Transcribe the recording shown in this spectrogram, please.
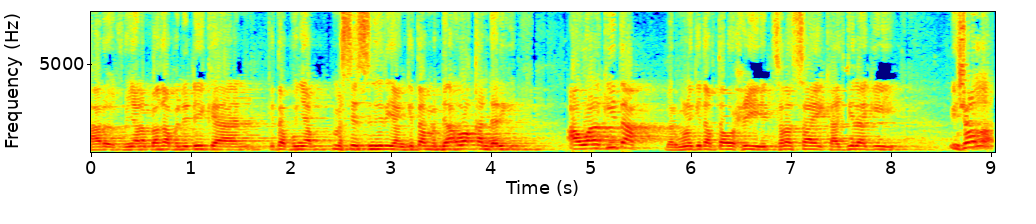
harus punya lembaga pendidikan. Kita punya masjid sendiri yang kita mendakwakan dari awal kitab. Bermula kitab tauhid selesai kaji lagi. Insya Allah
